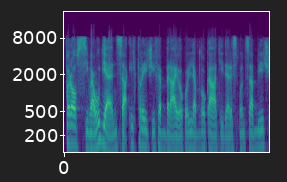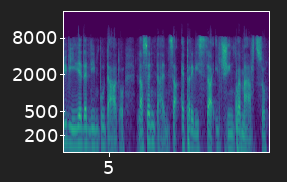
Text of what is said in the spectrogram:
Prossima udienza il 13 febbraio con gli avvocati dei responsabili civili e dell'imputato. La sentenza è prevista il 5 marzo.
